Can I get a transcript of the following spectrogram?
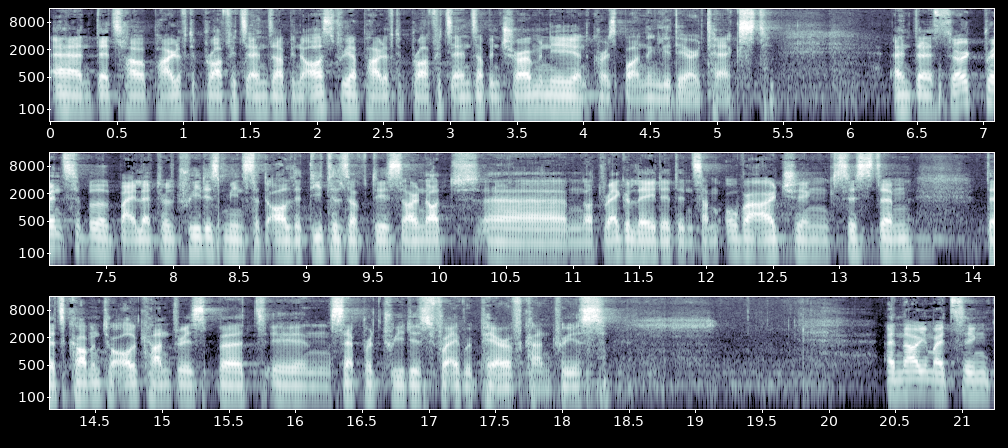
and that's how part of the profits ends up in Austria, part of the profits ends up in Germany, and correspondingly they are taxed. And the third principle, bilateral treaties, means that all the details of this are not, uh, not regulated in some overarching system that's common to all countries, but in separate treaties for every pair of countries. And now you might think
